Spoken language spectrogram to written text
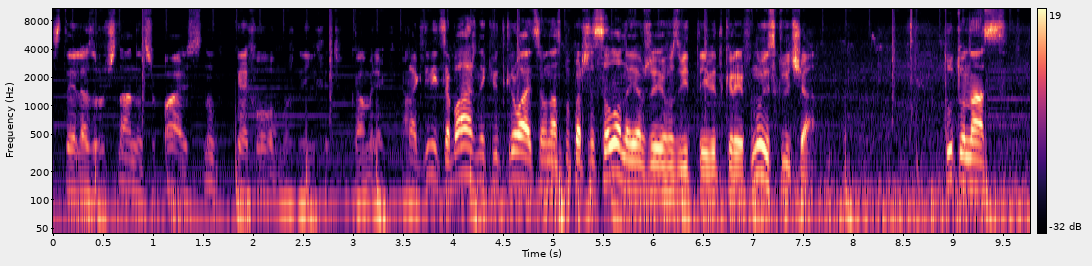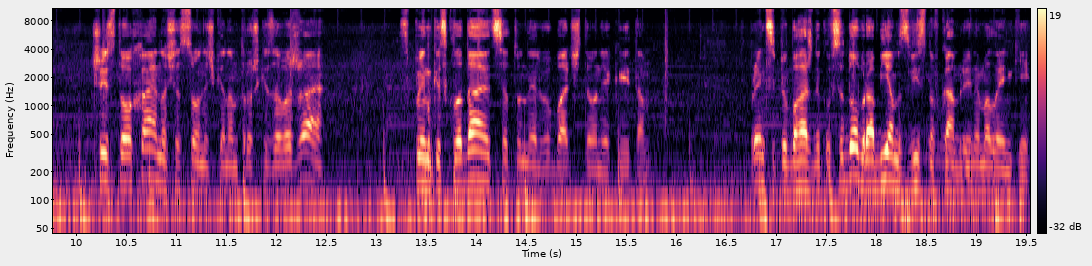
стеля зручна, не чіпаюсь. Ну, кайфово, можна їхати в камері. Так, дивіться, багажник відкривається у нас, по-перше, з салону, я вже його звідти відкрив. Ну і з ключа. Тут у нас чисто охайно, ще сонечко нам трошки заважає. Спинки складаються, тунель, ви бачите, он який там. В принципі, в багажнику все добре, об'єм, звісно, в камері не маленький.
